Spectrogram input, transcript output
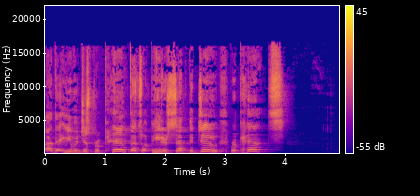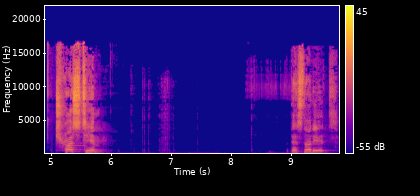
uh, that you would just repent. That's what Peter said to do. Repent Trust Him. But that's not it.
